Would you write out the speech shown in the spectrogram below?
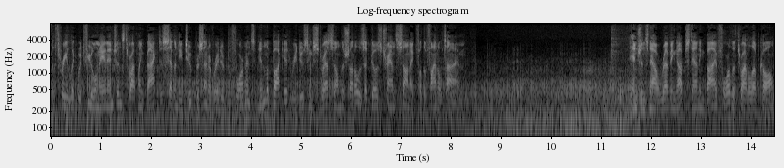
the three liquid fuel main engines throttling back to 72% of rated performance in the bucket, reducing stress on the shuttle as it goes transonic for the final time. Engines now revving up, standing by for the throttle up call.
